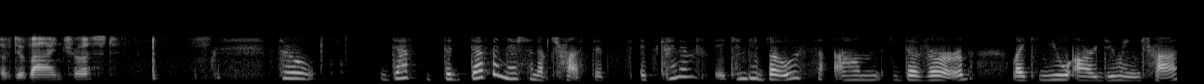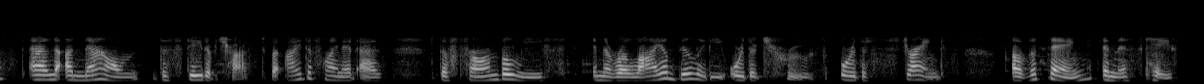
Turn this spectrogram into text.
of divine trust? So, def- the definition of trust, it's it's kind of it can be both um, the verb like you are doing trust and a noun the state of trust but i define it as the firm belief in the reliability or the truth or the strength of a thing in this case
